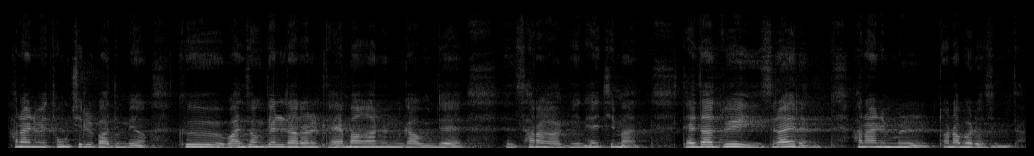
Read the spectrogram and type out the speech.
하나님의 통치를 받으며 그 완성될 나라를 대망하는 가운데 살아가긴 했지만 대다수의 이스라엘은 하나님을 떠나버렸습니다.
